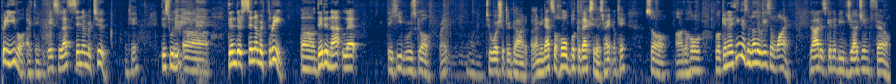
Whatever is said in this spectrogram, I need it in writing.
Pretty evil, I think, okay? So that's sin number two, okay? This would, uh, then there's sin number three. Uh, they did not let the Hebrews go, right? To worship their God. I mean, that's the whole book of Exodus, right? Okay? So, uh, the whole book. And I think there's another reason why God is going to be judging Pharaoh.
